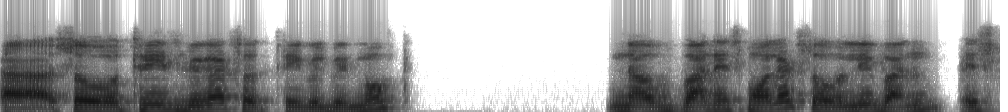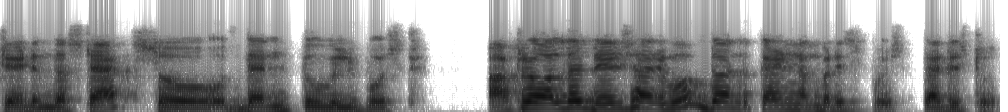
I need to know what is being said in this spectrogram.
Uh, so 3 is bigger, so 3 will be moved. Now 1 is smaller, so only 1 is stayed in the stack. So then 2 will be pushed. After all the digits are removed, the current number is pushed. That is 2.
